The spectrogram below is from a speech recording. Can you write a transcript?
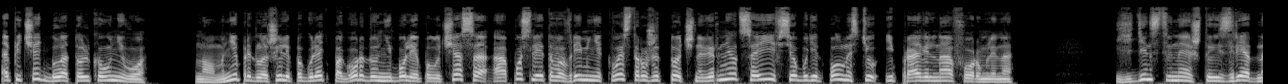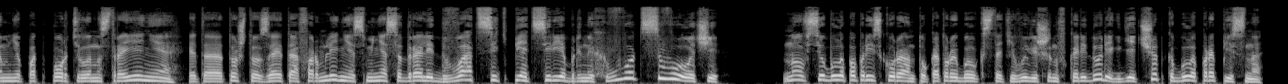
а печать была только у него. Но мне предложили погулять по городу не более получаса, а после этого времени Квестер уже точно вернется и все будет полностью и правильно оформлено. Единственное, что изрядно мне подпортило настроение, это то, что за это оформление с меня содрали 25 серебряных. Вот сволочи! Но все было по прескуранту, который был, кстати, вывешен в коридоре, где четко было прописано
